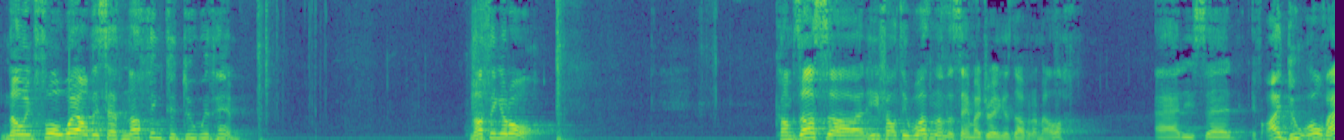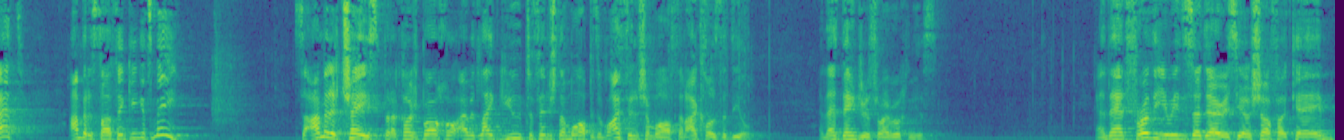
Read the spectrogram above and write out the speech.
knowing full well this has nothing to do with him. Nothing at all. Comes Asa, and he felt he wasn't on the same Madreg as David HaMelech. And he said, if I do all that, I'm going to start thinking it's me. So I'm going to chase, but Akash Baruch Hu, I would like you to finish them off, because if I finish them off, then I close the deal. And that's dangerous for Aruchnius. And then further you read the Sadaris, Yehoshaphat came,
